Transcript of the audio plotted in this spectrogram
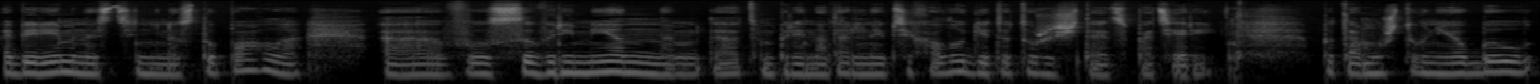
а беременности не наступала, э, в современном, да, там, пренатальной психологии это тоже считается потерей, потому что у нее был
